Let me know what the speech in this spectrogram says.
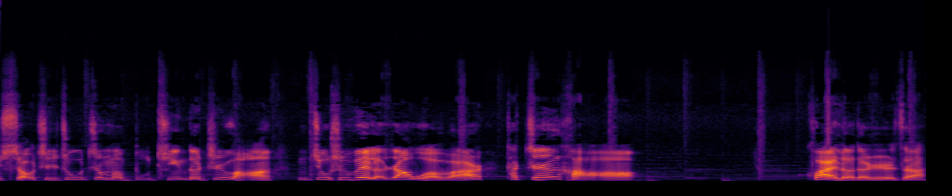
小蜘蛛这么不停的织网，就是为了让我玩，它真好。快乐的日子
